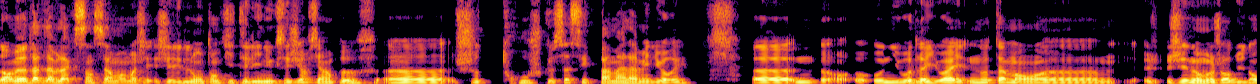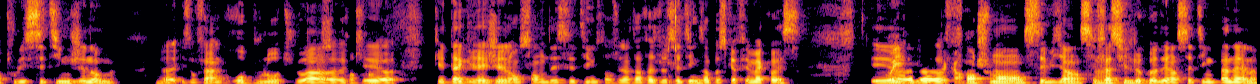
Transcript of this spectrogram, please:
Non, mais au-delà de la blague, sincèrement, moi j'ai longtemps quitté Linux et j'y reviens un peu. Euh, je trouve que ça s'est pas mal amélioré euh, au niveau de la UI, notamment euh, Genome aujourd'hui dans tous les settings Genome. Mmh. Euh, ils ont fait un gros boulot, tu vois, euh, qui est hein. euh, qui est d'agréger l'ensemble des settings dans une interface de settings, un peu ce qu'a fait macOS. Et franchement, c'est bien, c'est mmh. facile de coder un setting panel.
